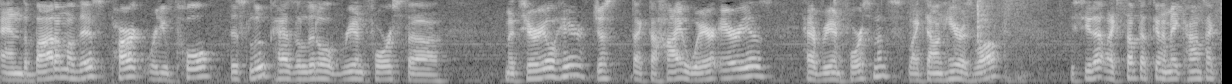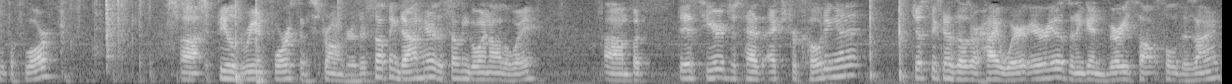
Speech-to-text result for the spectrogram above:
And the bottom of this part where you pull this loop has a little reinforced uh, material here, just like the high wear areas have reinforcements, like down here as well. You see that? Like stuff that's gonna make contact with the floor. Uh, it feels reinforced and stronger. There's nothing down here. This doesn't go in all the way. Um, but this here just has extra coating in it, just because those are high wear areas. And again, very thoughtful design.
